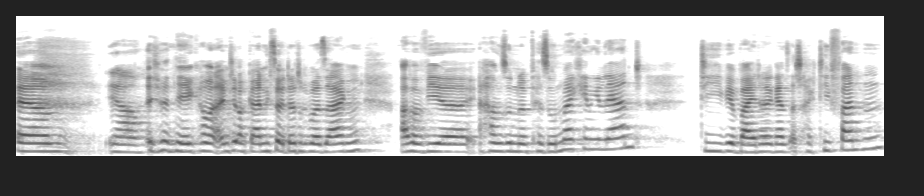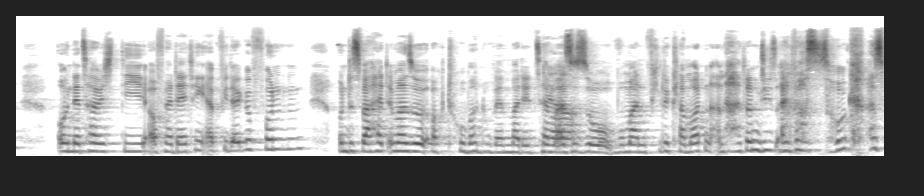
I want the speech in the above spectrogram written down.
ähm, ja. Ich finde, nee, kann man eigentlich auch gar nichts weiter darüber sagen. Aber wir haben so eine Person mal kennengelernt, die wir beide ganz attraktiv fanden. Und jetzt habe ich die auf einer Dating-App wiedergefunden. Und es war halt immer so Oktober, November, Dezember, ja. also so, wo man viele Klamotten anhat und die ist einfach so krass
